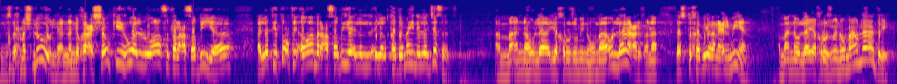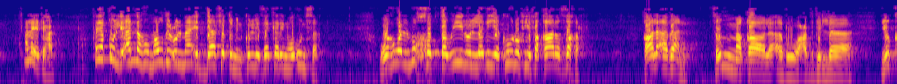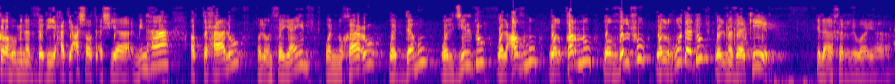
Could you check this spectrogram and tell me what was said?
يصبح مشلول لأن النخاع الشوكي هو الواسطة العصبية التي تعطي أوامر عصبية إلى القدمين إلى الجسد. أما أنه لا يخرج منه ماء لا أعرف. أنا لست خبيرا علميا. أما أنه لا يخرج منه ماء لا أدري. على أي حال. فيقول لأنه موضع الماء الدافق من كل ذكر وأنثى وهو المخ الطويل الذي يكون في فقار الظهر. قال أبان ثم قال أبو عبد الله يكره من الذبيحة عشرة أشياء منها الطحال والأنثيين والنخاع والدم والجلد والعظم والقرن والظلف والغدد والمذاكير. إلى آخر الرواية.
